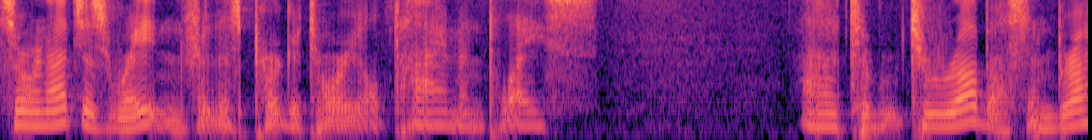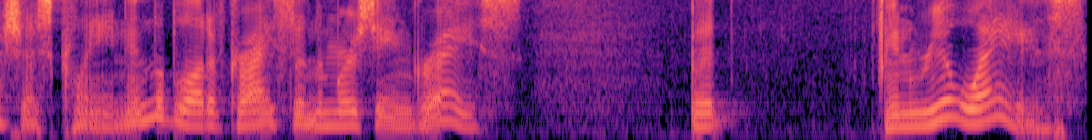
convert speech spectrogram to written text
So we're not just waiting for this purgatorial time and place uh, to, to rub us and brush us clean in the blood of Christ and the mercy and grace, but in real ways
